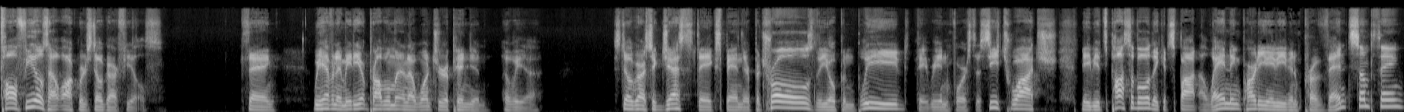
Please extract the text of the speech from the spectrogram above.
Paul feels how awkward Stilgar feels, saying, We have an immediate problem and I want your opinion, Alia. Stilgar suggests they expand their patrols, they open bleed, they reinforce the sietch watch. Maybe it's possible they could spot a landing party, maybe even prevent something.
